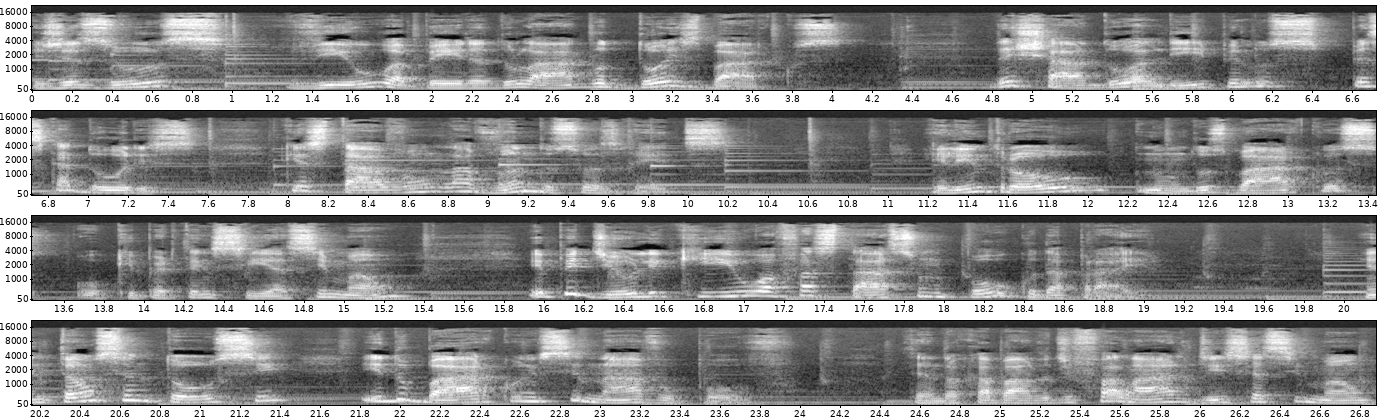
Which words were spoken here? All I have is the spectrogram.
E Jesus viu à beira do lago dois barcos, deixados ali pelos pescadores que estavam lavando suas redes. Ele entrou num dos barcos, o que pertencia a Simão, e pediu-lhe que o afastasse um pouco da praia. Então sentou-se e do barco ensinava o povo. Tendo acabado de falar, disse a Simão:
